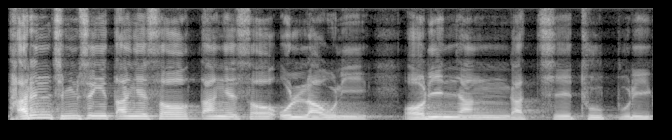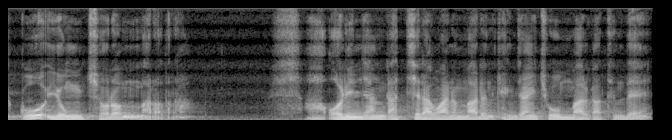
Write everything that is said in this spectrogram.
다른 짐승이 땅에서 땅에서 올라오니 어린 양 같이 두 뿔이 있고 용처럼 말하더라. 아, 어린 양 같이라고 하는 말은 굉장히 좋은 말 같은데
